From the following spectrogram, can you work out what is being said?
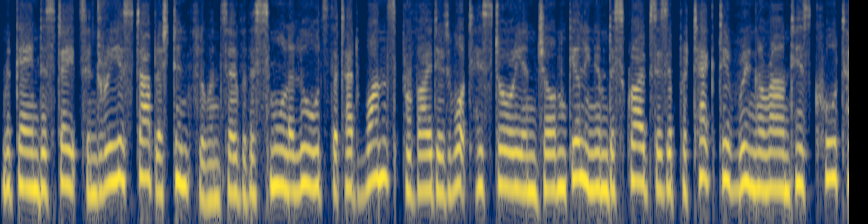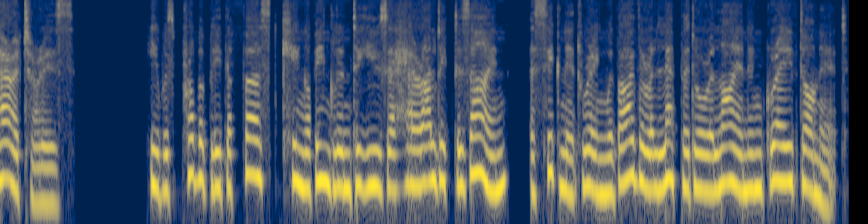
regained estates and re-established influence over the smaller lords that had once provided what historian John Gillingham describes as a protective ring around his core territories. He was probably the first king of England to use a heraldic design, a signet ring with either a leopard or a lion engraved on it.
